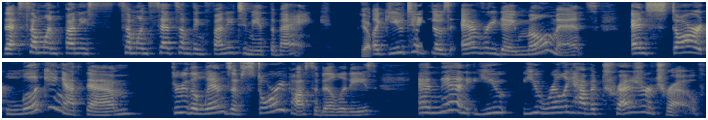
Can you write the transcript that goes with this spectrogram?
that someone funny someone said something funny to me at the bank. Yep. Like you take those everyday moments and start looking at them through the lens of story possibilities and then you you really have a treasure trove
